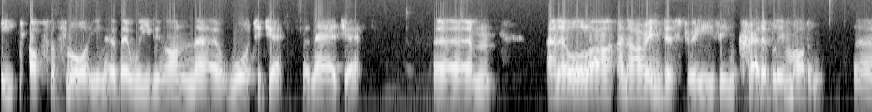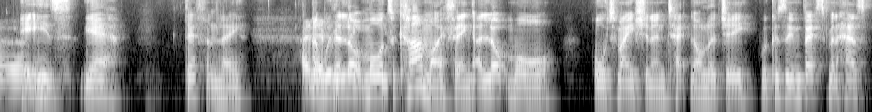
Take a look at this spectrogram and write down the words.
eat off the floor. You know, they're weaving on uh, water jets and air jets, um, and all our and our industry is incredibly modern. Um, it is, yeah, definitely, and, and with a lot more to come. I think a lot more automation and technology because the investment has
